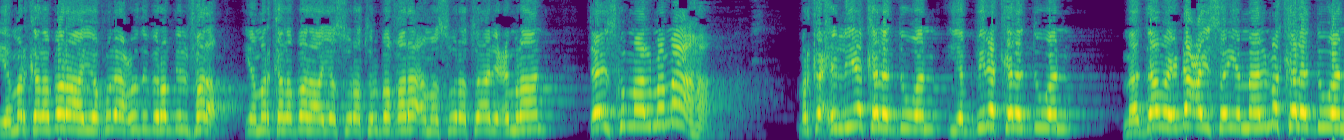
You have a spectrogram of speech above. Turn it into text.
iyo marka la baraayo qul acuudu birabbi alfalaq iyo marka la baraayo suuratu albaqara ama suuratu aali cimraan dee isku maalmo ma aha. Marka xilliyo kala duwan iyo bilo kala duwan maadaamay dhacayso iyo maalmo kala duwan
